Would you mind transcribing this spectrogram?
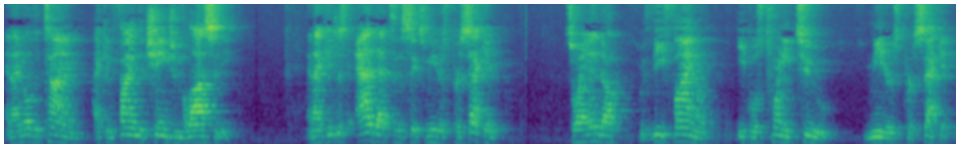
and I know the time, I can find the change in velocity. And I can just add that to the 6 meters per second. So I end up with V final equals 22 meters per second.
